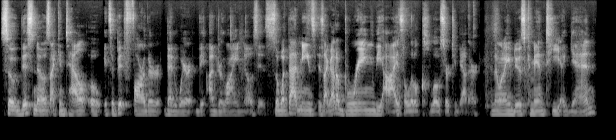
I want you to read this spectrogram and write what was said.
So this nose, I can tell, oh, it's a bit farther than where the underlying nose is. So what that means is I gotta bring the eyes a little closer together. And then what I can do is Command T again,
